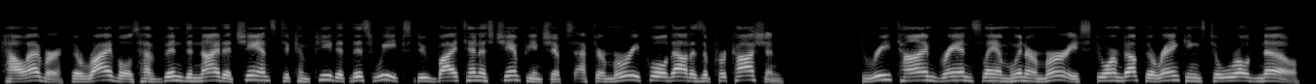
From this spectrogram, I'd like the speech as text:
However, the rivals have been denied a chance to compete at this week's Dubai Tennis Championships after Murray pulled out as a precaution. Three-time Grand Slam winner Murray stormed up the rankings to World No.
